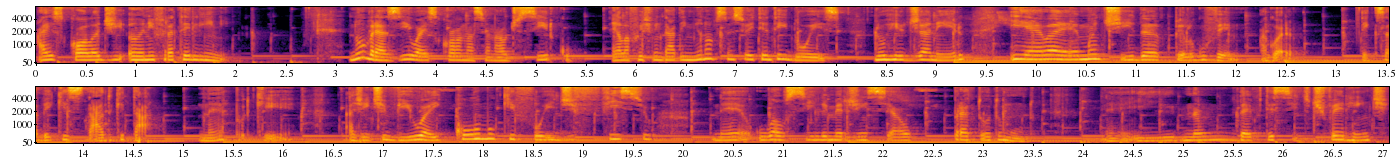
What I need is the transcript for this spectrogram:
a escola de Anne Fratellini. No Brasil, a Escola Nacional de Circo, ela foi fundada em 1982, no Rio de Janeiro, e ela é mantida pelo governo. Agora, tem que saber que estado que tá, né? Porque a gente viu aí como que foi difícil, né, o auxílio emergencial para todo mundo, né? E não deve ter sido diferente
